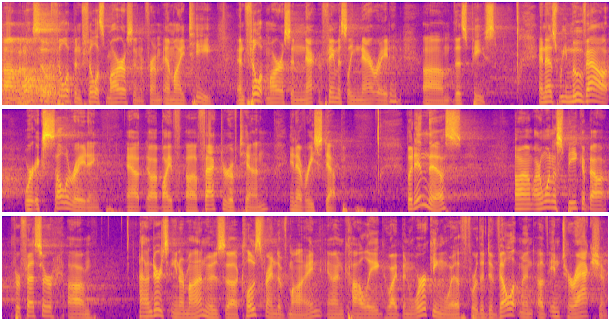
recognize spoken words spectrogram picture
Um, but also Philip and Phyllis Morrison from MIT. And Philip Morrison na famously narrated um, this piece. And as we move out, we're accelerating at, uh, by a factor of 10 in every step. But in this, um, I want to speak about Professor um, Anders Ynnerman, who's a close friend of mine and colleague who I've been working with for the development of interaction,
